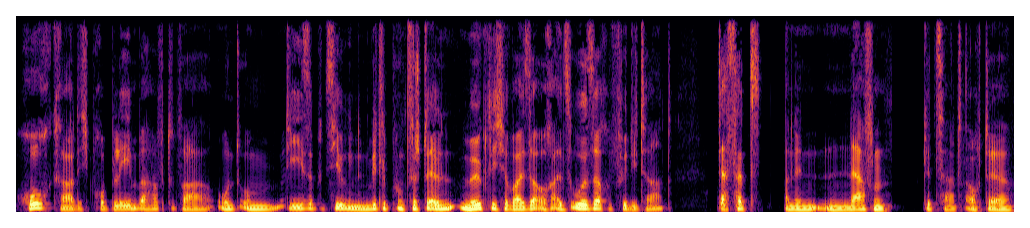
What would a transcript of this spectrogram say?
hochgradig problembehaftet war und um diese Beziehung in den Mittelpunkt zu stellen, möglicherweise auch als Ursache für die Tat, das hat an den Nerven gezerrt, auch der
